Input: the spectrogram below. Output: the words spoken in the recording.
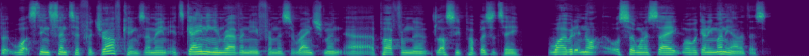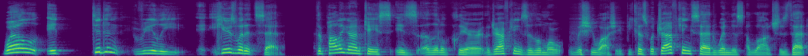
but what's the incentive for DraftKings? I mean, it's gaining in revenue from this arrangement, uh, apart from the glossy publicity why would it not also want to say, well, we're getting money out of this? Well, it didn't really. Here's what it said. The Polygon case is a little clearer. The DraftKings is a little more wishy washy because what DraftKings said when this launched is that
